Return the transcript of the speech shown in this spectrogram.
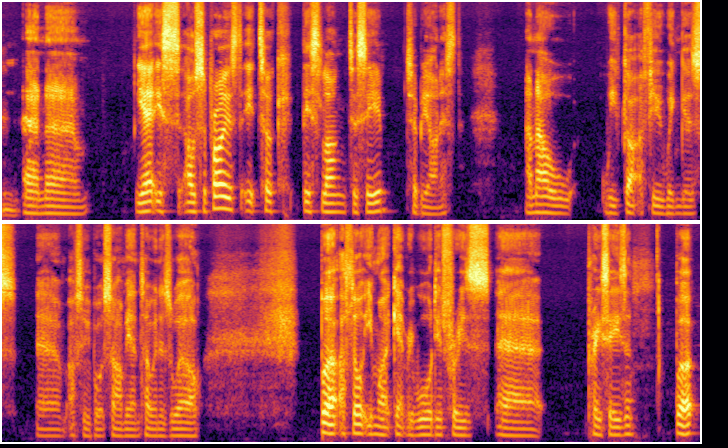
Mm. And um, yeah, it's. I was surprised it took this long to see him. To be honest, I know we've got a few wingers. Um, obviously, we brought Sarmiento in as well, but I thought he might get rewarded for his uh, pre-season. But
